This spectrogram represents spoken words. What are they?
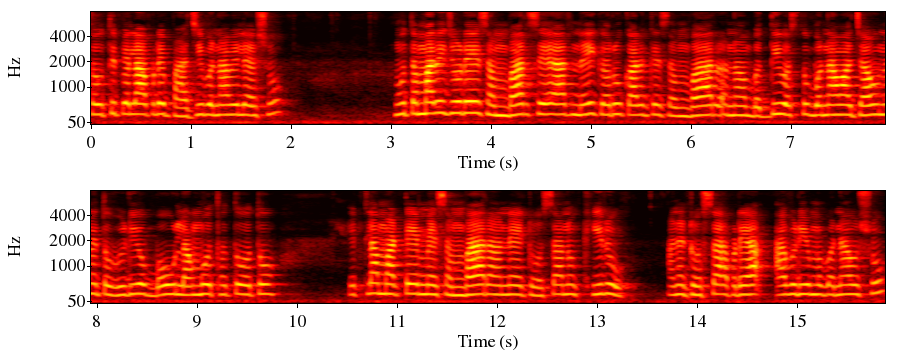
સૌથી પહેલાં આપણે ભાજી બનાવી લેશું. હું તમારી જોડે સંભાર શેર નહીં કરું, કારણ કે સંભાર અને બધી વસ્તુ બનાવવા જાઉં ને તો વીડિયો બહુ લાંબો થતો હતો. એટલા માટે મેં સંભાર અને ઢોસાનું ખીરું અને ઢોસા આપણે આ વિડીયોમાં બનાવશું.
